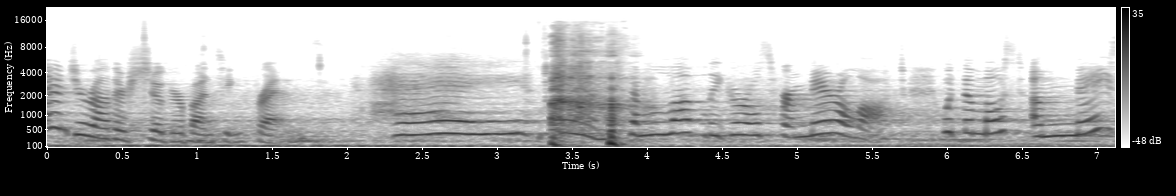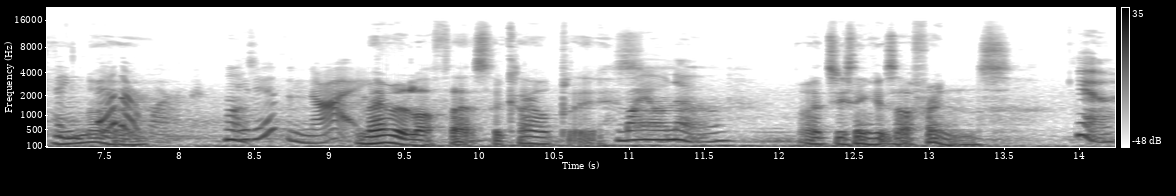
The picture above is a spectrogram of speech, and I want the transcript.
and your other sugar bunting friends. Hey, and some lovely girls from Meriloft with the most amazing Oh, no. featherwork. What? It is nice. Meriloft, that's the cloud place. Why oh no? Why do you think it's our friends? Yeah.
